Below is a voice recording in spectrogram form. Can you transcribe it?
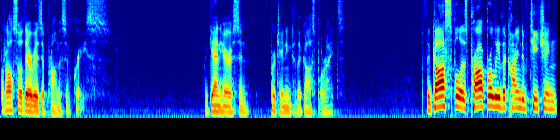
but also there is a promise of grace. Again, Harrison, pertaining to the gospel writes The gospel is properly the kind of teaching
